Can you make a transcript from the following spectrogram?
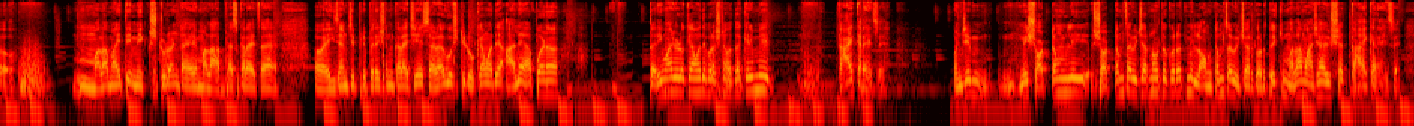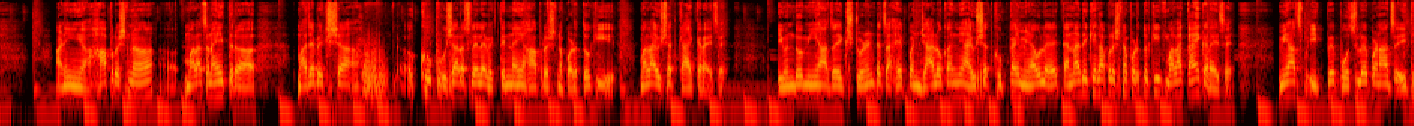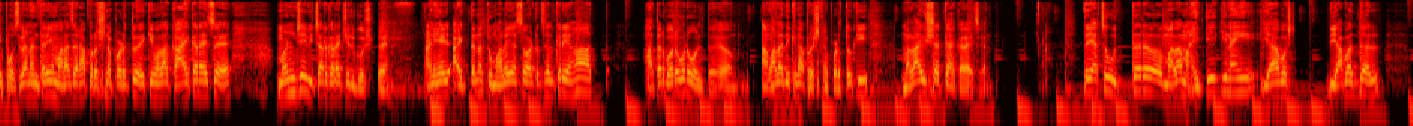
मला माहिती आहे मी एक स्टुडंट आहे मला अभ्यास करायचा आहे एक्झामची प्रिपरेशन करायची हे सगळ्या गोष्टी डोक्यामध्ये आल्या पण तरी माझ्या डोक्यामध्ये प्रश्न होता की मी काय करायचं आहे म्हणजे मी शॉर्ट टर्मली शॉर्ट टर्मचा विचार नव्हतो करत मी लाँग टर्मचा विचार करतोय की मला माझ्या आयुष्यात काय करायचं आहे आणि हा प्रश्न मलाच नाही तर माझ्यापेक्षा खूप हुशार असलेल्या व्यक्तींनाही हा प्रश्न पडतो की मला आयुष्यात काय करायचं आहे इवन दो मी आज एक स्टुडंटच आहे पण ज्या लोकांनी आयुष्यात खूप काही मिळवलं आहे त्यांना देखील हा प्रश्न पडतो की मला काय करायचं आहे मी आज इथपे पोचलोय पण आज इथे पोचल्यानंतरही मला जर हा प्रश्न पडतोय की मला काय करायचं आहे म्हणजे विचार करायचीच गोष्ट आहे. आणि हे ऐकताना तुम्हालाही असं वाटत असेल की हा हा तर बरोबर बोलतोय. आम्हाला देखील हा प्रश्न पडतो की मला आयुष्यात काय करायचं आहे तर याचं उत्तर मला माहिती आहे की नाही या याबद्दल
